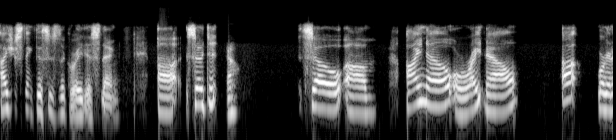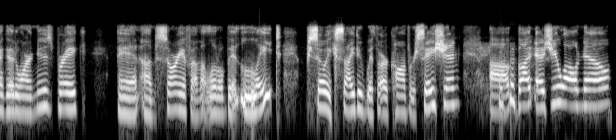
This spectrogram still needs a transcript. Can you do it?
I just think this is the greatest thing. Uh, so, did, yeah. So um, I know right now, uh, we're going to go to our news break. And I'm sorry if I'm a little bit late. I'm so excited with our conversation. Uh, but as you all know,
